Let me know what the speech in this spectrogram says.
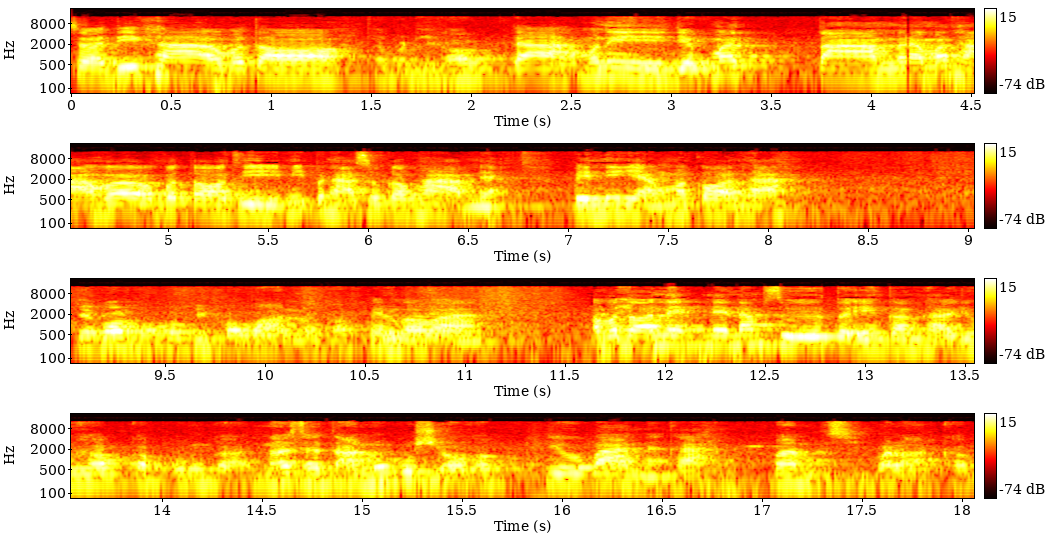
สวัสดีค่ะอบตสวัสดีครับจ้ามื่อนี้อยากมาตามนะคะมาถามว่าอบตที่มีปัญหาสุขภาพเนี่ย เป็นนี่อย่างมาก่อนคะแต่ก่อนผมก็เป็นเบาหวานแล้วครับเป็นเบาหวานอบตแนะแนะนำซื้อตัวเองก่อนค่ะอยู่ครับกับผมกับนายสายตาน้องผู้เชียวครับ อยู่บ้านนะคะ บ้านศรีประหลาดครับ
